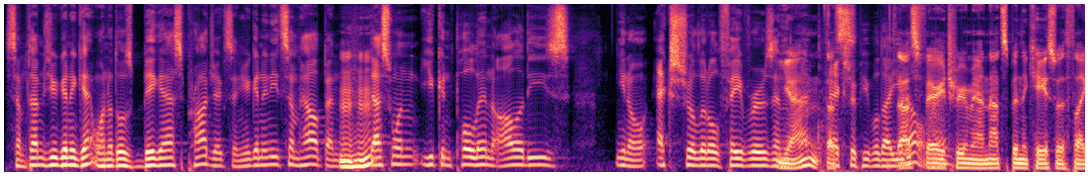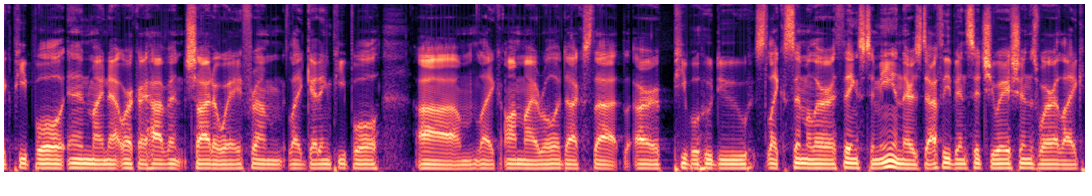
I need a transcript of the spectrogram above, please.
Sometimes you're gonna get one of those big ass projects, and you're gonna need some help, and Mm-hmm. that's when you can pull in all of these, you know, extra little favors and yeah, extra people that you that's know. very right? true, man. That's been the case with like people in my network. I haven't shied away from like getting people um, like on my Rolodex that are people who do like similar things to me. And there's definitely been situations where like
